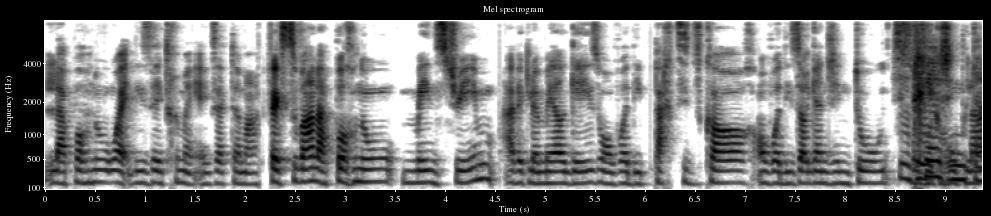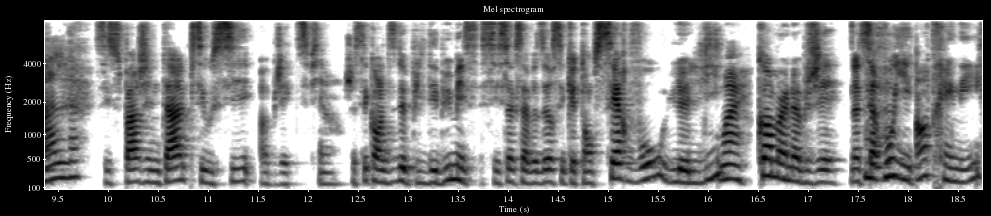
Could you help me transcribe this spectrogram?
la porno, ouais, des êtres humains, exactement. Fait que souvent la porno mainstream avec le male gaze où on voit des parties du corps, on voit des organes génitaux, sur des Très gros plans. génital. C'est super génital, puis c'est aussi objectifiant. Je sais qu'on le dit depuis le début, mais c'est ça que ça veut dire, c'est que ton cerveau le lit Ouais. comme un objet. Notre cerveau, il est entraîné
